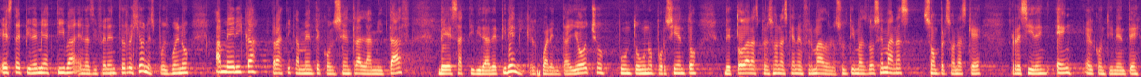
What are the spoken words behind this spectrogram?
esta epidemia activa en las diferentes regiones? Pues bueno, América prácticamente concentra la mitad de esa actividad epidémica. El 48.1% de todas las personas que han enfermado en las últimas dos semanas son personas que residen en el continente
